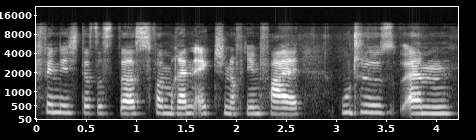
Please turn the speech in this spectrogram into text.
finde ich, dass es das vom Rennaction auf jeden Fall gutes, ähm,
